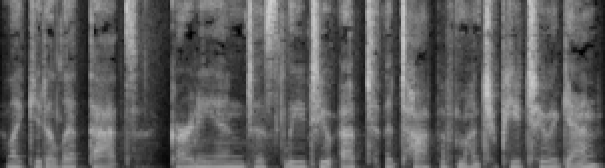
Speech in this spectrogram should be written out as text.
I'd like you to let that guardian just lead you up to the top of Machu Picchu again.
